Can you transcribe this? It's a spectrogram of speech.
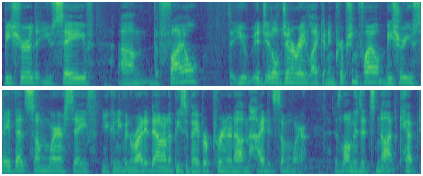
Be sure that you save um, the file that you it, will generate like an encryption file. Be sure you save that somewhere safe. You can even write it down on a piece of paper, print it out, and hide it somewhere. As long as it's not kept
